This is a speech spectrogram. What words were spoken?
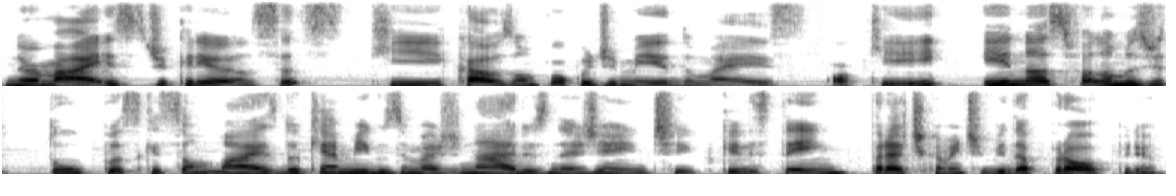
normais de crianças que causam um pouco de medo, mas ok. E nós falamos de tupas, que são mais do que amigos imaginários, né, gente? Porque eles têm praticamente vida própria.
